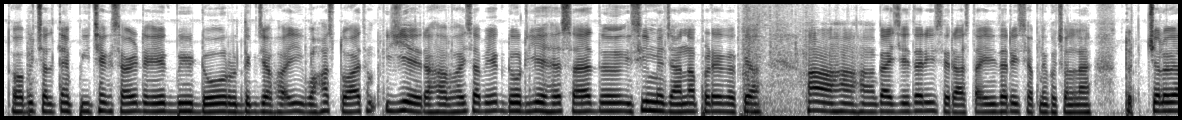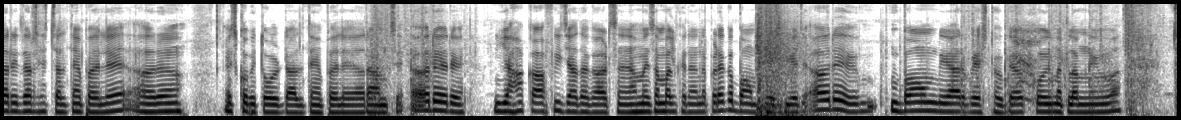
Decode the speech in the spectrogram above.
तो अभी चलते हैं पीछे की साइड एक भी डोर दिख जा भाई, वहाँ से तो आए थे, ये रहा भाई साहब, एक डोर ये है, शायद इसी में जाना पड़ेगा क्या? हाँ हाँ हाँ गाइज़ इधर ही से रास्ता, इधर ही से अपने को चलना है। तो चलो यार, इधर से चलते हैं पहले और इसको भी तोड़ डालते हैं पहले आराम से। अरे अरे यहाँ काफ़ी ज़्यादा गार्ड्स हैं। हमें संभल कर रहना पड़ेगा। बॉम्ब फेंक दिया जाए। अरे बॉम्ब यार वेस्ट हो गया। कोई मतलब नहीं हुआ।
